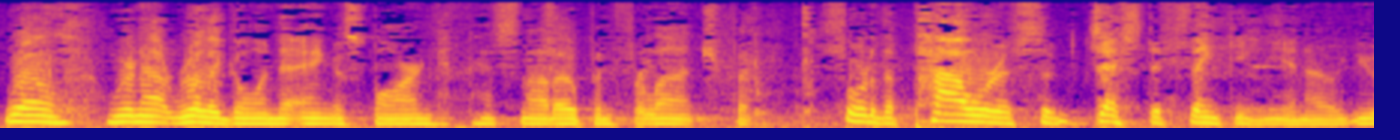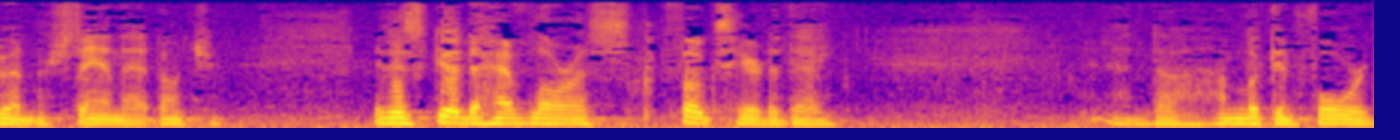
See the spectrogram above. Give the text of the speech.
Well, we're not really going to Angus Barn. It's not open for lunch, but sort of the power of suggestive thinking, you know, you understand that, don't you? It is good to have Laura's folks here today. And uh, I'm looking forward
